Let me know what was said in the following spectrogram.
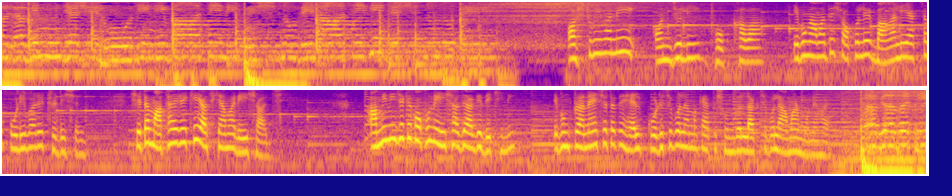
गिरिवरविन्ध्यशिरोधिनि वासिनि विष्णुविलासिनि जिष्णुनुते অষ্টমী মানে অঞ্জলি ভোগ খাওয়া এবং আমাদের সকলের বাঙালি একটা পরিবারের ট্রেডিশন সেটা মাথায় রেখেই আজকে আমার এই সাজ আমি নিজেকে কখনো এই সাজে আগে দেখিনি এবং প্রণয় সেটাতে হেল্প করেছে বলে আমাকে এত সুন্দর লাগছে বলে আমার মনে হয় भगवति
